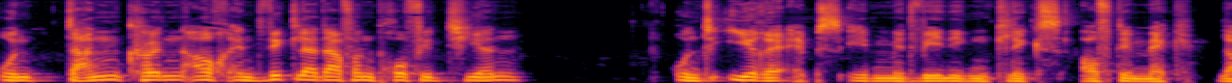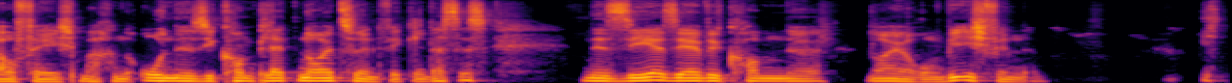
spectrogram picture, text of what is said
Und dann können auch Entwickler davon profitieren, und ihre Apps eben mit wenigen Klicks auf dem Mac lauffähig machen, ohne sie komplett neu zu entwickeln. Das ist eine sehr, sehr willkommene Neuerung, wie ich finde. Ich,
